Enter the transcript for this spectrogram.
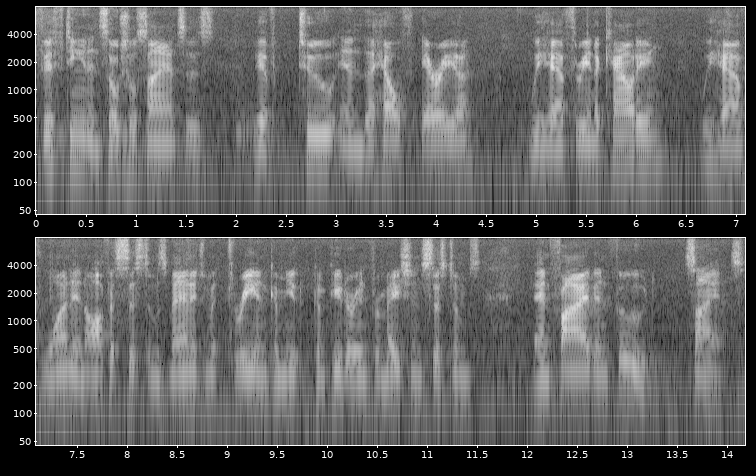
15 in social sciences. We have two in the health area. We have three in accounting. We have one in office systems management, three in computer information systems, and five in food science.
